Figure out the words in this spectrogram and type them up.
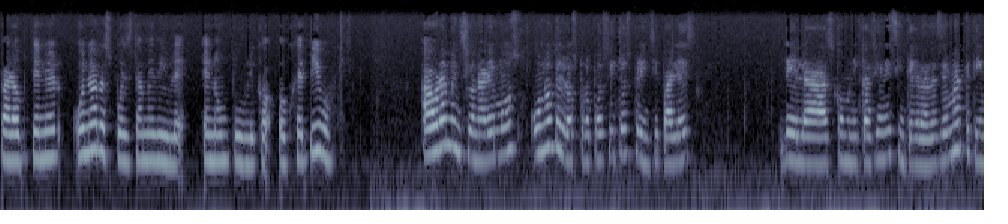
para obtener una respuesta medible en un público objetivo. Ahora mencionaremos uno de los propósitos principales de las comunicaciones integradas de marketing.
